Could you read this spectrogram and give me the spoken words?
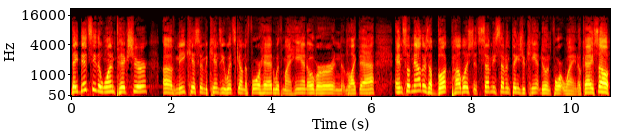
they did see the one picture of me kissing Mackenzie Witzke on the forehead with my hand over her and like that. And so now there's a book published. It's 77 Things You Can't Do in Fort Wayne. Okay. So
